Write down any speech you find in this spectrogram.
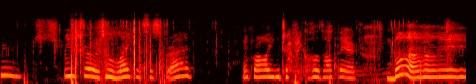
be sure to like and subscribe. And for all you Jeffrey Calls out there, bye.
